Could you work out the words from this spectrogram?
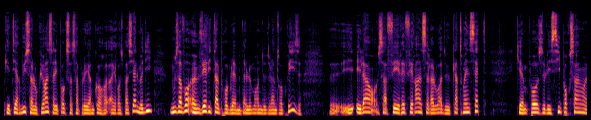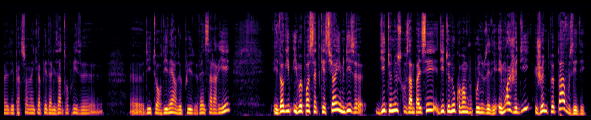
qui était Airbus en l'occurrence, à l'époque ça s'appelait encore Aérospatial, me dit Nous avons un véritable problème dans le monde de l'entreprise. Euh, et, là, ça fait référence à la loi de 87 qui impose les 6% des personnes handicapées dans les entreprises euh, euh, dites ordinaires de plus de 20 salariés. Et donc, ils, me posent cette question, ils me disent, euh, dites-nous ce que vous en pensez, dites-nous comment vous pouvez nous aider. Et moi, je dis, je ne peux pas vous aider.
